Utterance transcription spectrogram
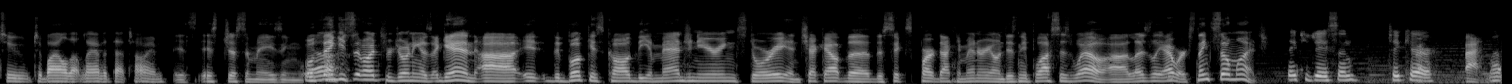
to to buy all that land at that time. It's it's just amazing. Well yeah. thank you so much for joining us. Again uh it the book is called the imagineering story and check out the the six part documentary on disney plus as well uh leslie iwerks thanks so much. Thank you jason. Take care. Bye. Bye.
